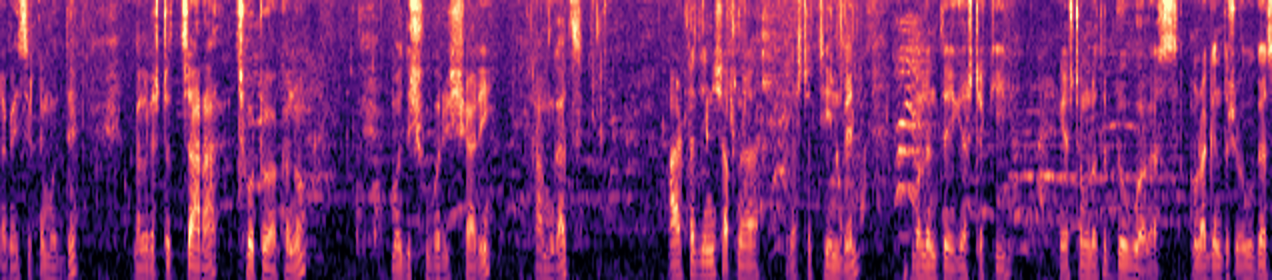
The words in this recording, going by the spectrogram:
লাগাইছে একটা মধ্যে। বেল গাছটা চারা, ছোট এখনও মধ্যে সুপারির শাড়ি, আম গাছ। আর একটা জিনিস আপনারা গাছটা চিনবেন, বলেন তো এই গাছটা কী? গাছটা মূলত ডবুয়া গাছ। আমরা কিন্তু ডবু গাছ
